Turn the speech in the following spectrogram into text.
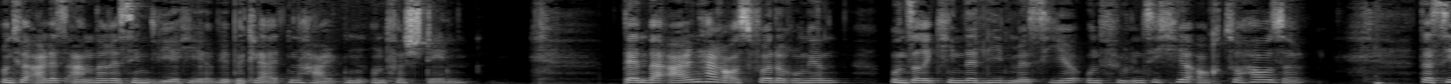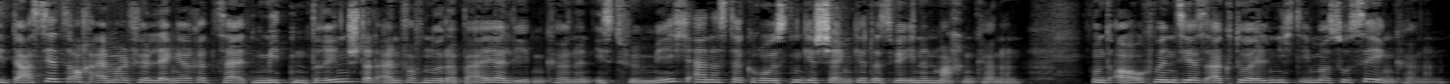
Und für alles andere sind wir hier. Wir begleiten, halten und verstehen. Denn bei allen Herausforderungen, unsere Kinder lieben es hier und fühlen sich hier auch zu Hause. Dass sie das jetzt auch einmal für längere Zeit mittendrin statt einfach nur dabei erleben können, ist für mich eines der größten Geschenke, das wir ihnen machen können. Und auch wenn sie es aktuell nicht immer so sehen können.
